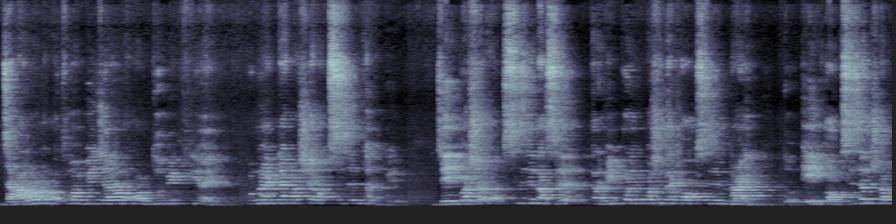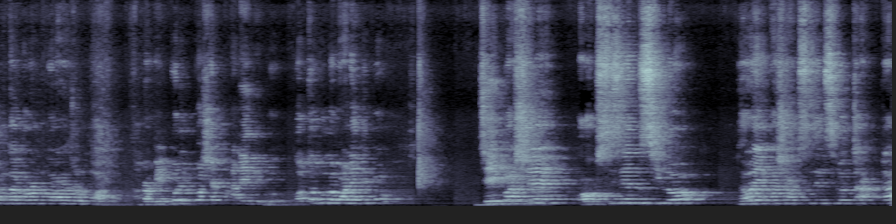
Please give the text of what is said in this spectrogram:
জারণ অথবা বিজারণ অর্ধবিক্রিয়ায় কোনো একটা পাশে অক্সিজেন থাকবে। যেই পাশে অক্সিজেন আছে, তার বিপরীত পাশে দেখো অক্সিজেন নাই। তো এই অক্সিজেন সমতাকরণ করার জন্য আমরা বিপরীত পাশে পানি দিব। কতগুলো পানি দিব? যেই পাশে অক্সিজেন ছিল, ধরো এই পাশে অক্সিজেন ছিল চারটা,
